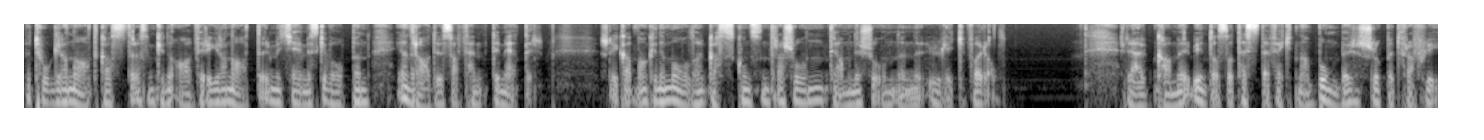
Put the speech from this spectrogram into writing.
med to granatkastere som kunne avfyre granater med kjemiske våpen i en radius av 50 meter, slik at man kunne måle gasskonsentrasjonen til ammunisjonen under ulike forhold. Raubkammer begynte også å teste effekten av bomber sluppet fra fly.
